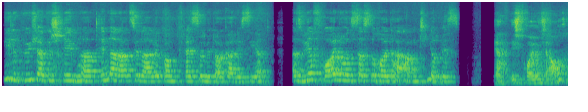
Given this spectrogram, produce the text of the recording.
viele Bücher geschrieben hat, internationale Kongresse mit organisiert. Also wir freuen uns, dass du heute Abend hier bist. Ja, ich freue mich auch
